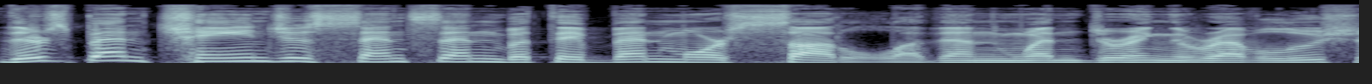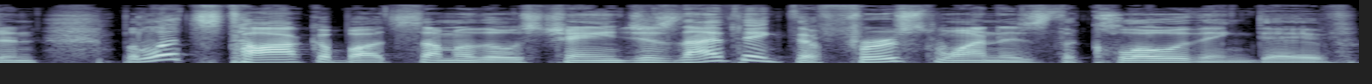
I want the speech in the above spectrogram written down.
there's been changes since then, but they've been more subtle than when during the revolution. But let's talk about some of those changes. And I think the first one is the clothing, Dave.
